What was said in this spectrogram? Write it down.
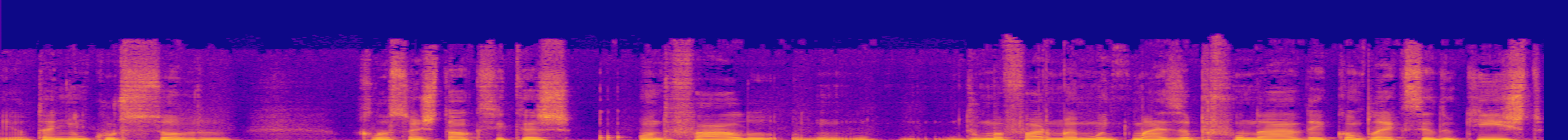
eu tenho um curso sobre relações tóxicas onde falo de uma forma muito mais aprofundada e complexa do que isto.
